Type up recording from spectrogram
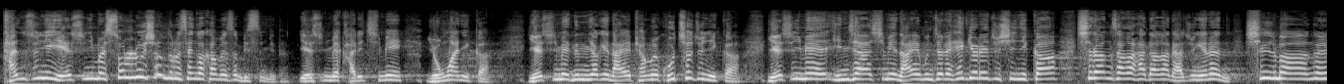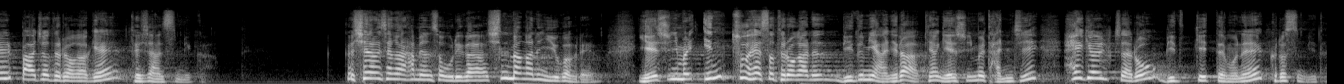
단순히 예수님을 솔루션으로 생각하면서 믿습니다. 예수님의 가르침이 용하니까, 예수님의 능력이 나의 병을 고쳐주니까, 예수님의 인자하심이 나의 문제를 해결해 주시니까 신앙생활 하다가 나중에는 실망을 빠져 들어가게 되지 않습니까? 그 신앙생활 하면서 우리가 실망하는 이유가 그래요. 예수님을 인투해서 들어가는 믿음이 아니라 그냥 예수님을 단지 해결자로 믿기 때문에 그렇습니다.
